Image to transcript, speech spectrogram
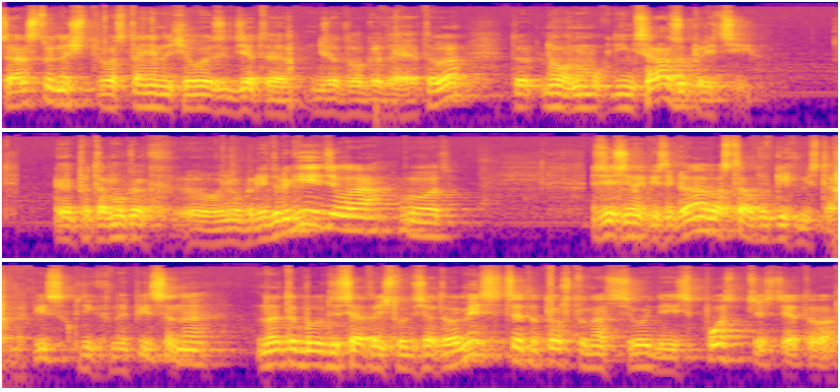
царства, значит, восстание началось где-то незадолго до этого, то, ну, он мог не сразу прийти, э, потому как у него были другие дела, вот. Здесь не написано, когда он восстал, в других местах написано, в книгах написано, но это было 10 число 10 месяца, это то, что у нас сегодня есть пост в честь этого,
